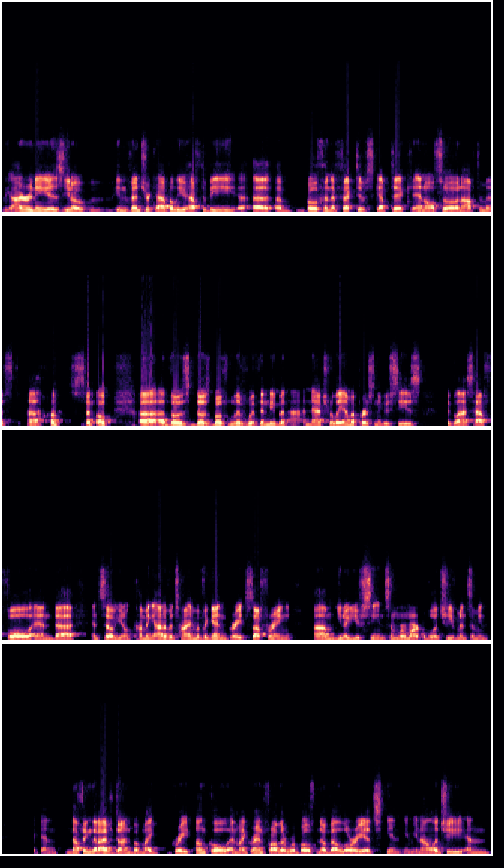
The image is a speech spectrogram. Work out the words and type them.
the irony is, you know, in venture capital, you have to be a, a, both an effective skeptic and also an optimist. Uh, so uh, those those both live within me. But uh, naturally, I'm a person who sees the glass half full, and uh, and so you know, coming out of a time of again great suffering, um, you know, you've seen some remarkable achievements. I mean, again, nothing that I've done, but my great uncle and my grandfather were both Nobel laureates in immunology, and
